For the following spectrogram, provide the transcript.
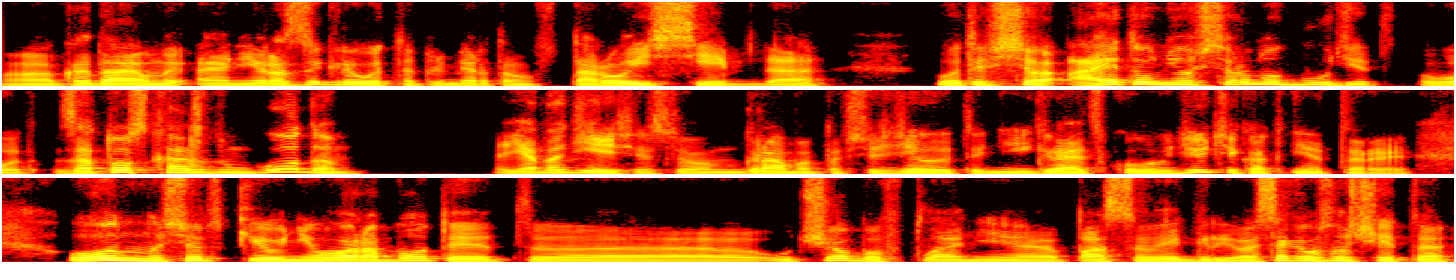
э, когда он, они разыгрывают, например, там второй и семь, да, вот и все, а это у него все равно будет, вот, зато с каждым годом я надеюсь, если он грамотно все делает и не играет в Call of Duty, как некоторые, он все-таки у него работает э, учеба в плане пасовой игры. Во всяком случае, это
